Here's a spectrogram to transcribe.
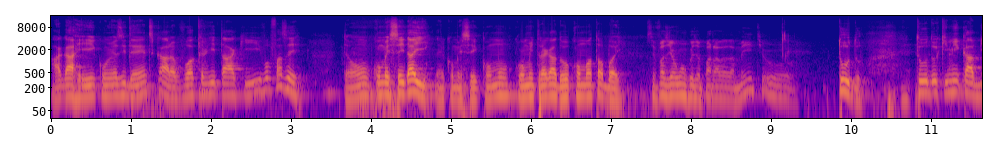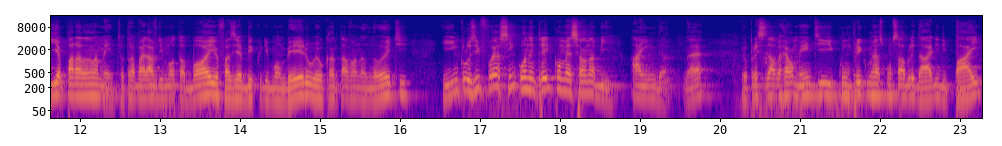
agarrei com meus dentes, cara, vou acreditar aqui e vou fazer. Então comecei daí, né? Comecei como, como entregador, como motoboy. Você fazia alguma coisa paralelamente ou... Tudo. Tudo que me cabia paralelamente. Eu trabalhava de motoboy, eu fazia bico de bombeiro, eu cantava na noite, e inclusive foi assim quando entrei de comercial na BI, ainda, né? Eu precisava realmente cumprir com minha responsabilidade de pai,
